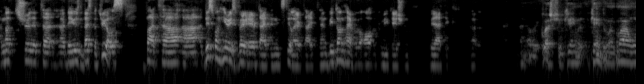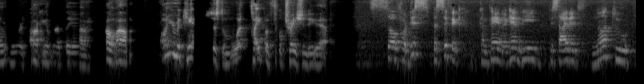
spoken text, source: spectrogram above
I'm not sure that uh, uh, they use the best materials, but this one here is very airtight and it's still airtight, and we don't have all communication with attic. Another question came came to my mind when we were talking about the. Uh, oh, um, on your mechanical system, what type of filtration do you have? So for this specific campaign, again, we decided not to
